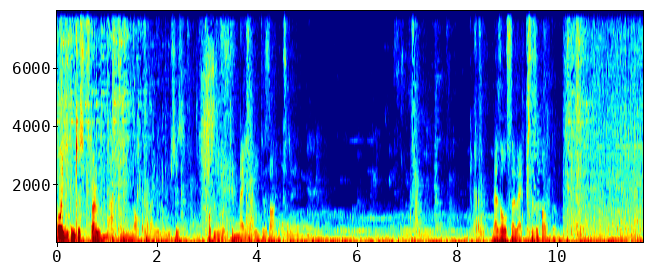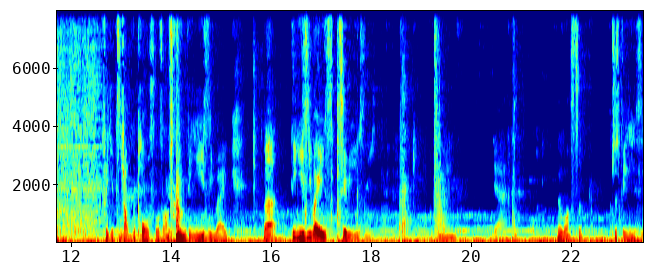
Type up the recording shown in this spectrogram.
Or you can just throw them at them and knock them over, which is probably what you're mainly designed to do. There's also X's above them. For you to drop the portals on them the easy way. But the easy way is too easy. I mean, yeah. Who wants to just be easy?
